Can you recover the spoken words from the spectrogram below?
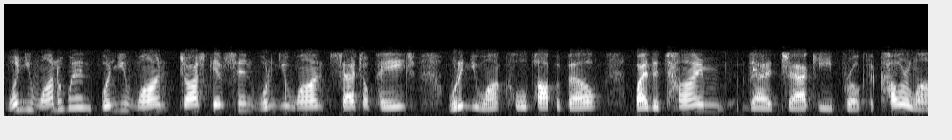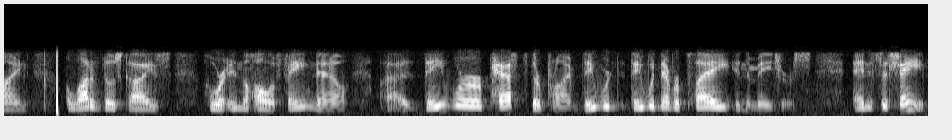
wouldn't you want to win? Wouldn't you want Josh Gibson? Wouldn't you want Satchel Paige? Wouldn't you want Cool Papa Bell? By the time that Jackie broke the color line, a lot of those guys who are in the Hall of Fame now, uh, they were past their prime. They were they would never play in the majors, and it's a shame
